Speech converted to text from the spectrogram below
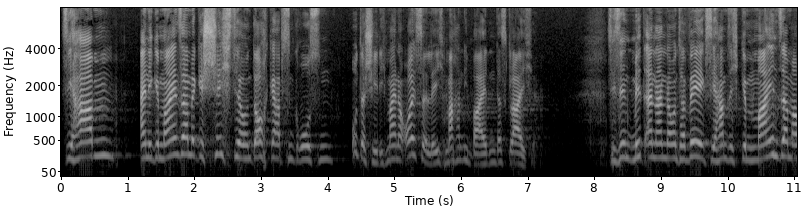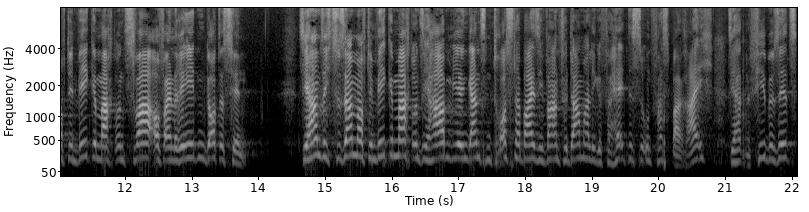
sie haben eine gemeinsame Geschichte und doch gab es einen großen Unterschied. Ich meine, äußerlich machen die beiden das Gleiche. Sie sind miteinander unterwegs. Sie haben sich gemeinsam auf den Weg gemacht und zwar auf ein Reden Gottes hin. Sie haben sich zusammen auf den Weg gemacht und sie haben ihren ganzen Trost dabei. Sie waren für damalige Verhältnisse unfassbar reich. Sie hatten viel Besitz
